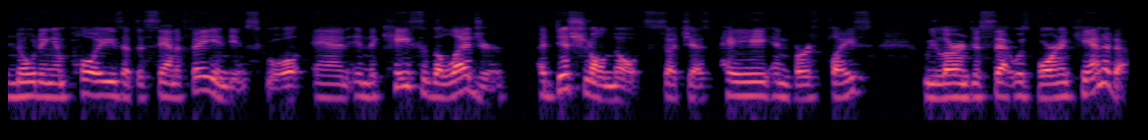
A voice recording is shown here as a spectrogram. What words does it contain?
noting employees at the Santa Fe Indian School, and in the case of the ledger, additional notes such as pay and birthplace. We learned Doucette was born in Canada.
